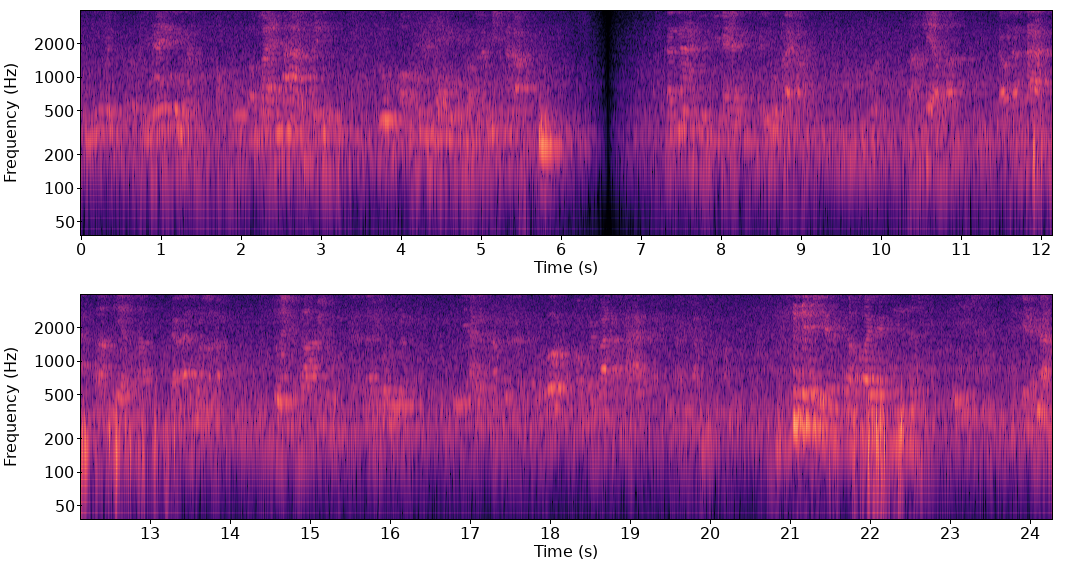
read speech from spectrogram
อันนี้เป็นง่ายนิดนึงครับต่อไปถ้าเป็นรูปของทรงพีระมิดนะครับ ด้านหน้าคือสีแดงเป็นรูปอะไรครับ สามเหลี่ยมครับ แล้วด้านข้าง สามเหลี่ยมครับ แล้วด้านบนล่ะครับ จุดครับไม่รู้ด้านบนมันดูยากนะครับผมก็ออกไปวาดภาษาอะไรนะครับเอาไปแบบนี้นะเรียนกัน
